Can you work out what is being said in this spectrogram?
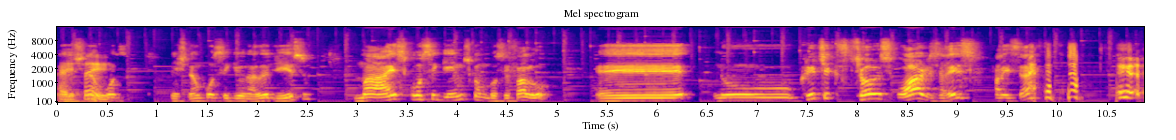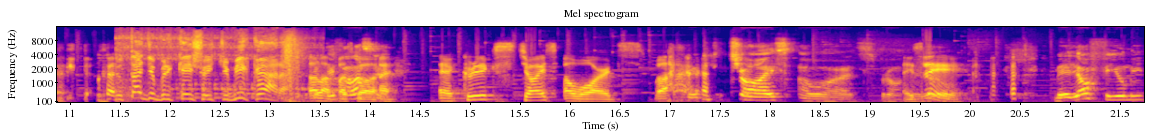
É a, gente não, a gente não conseguiu nada disso, mas conseguimos, como você falou, é, no Critics' Choice Awards, é isso? Falei certo? tu tá de brinquedo aí de mim, cara? Olha lá, Pascoal. É Critics Choice Awards. Critics Choice Awards. Pronto. É isso aí. Melhor filme,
